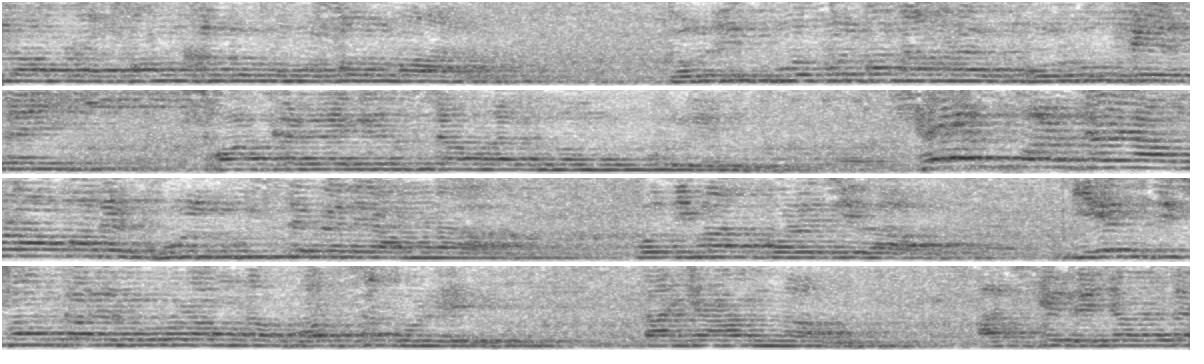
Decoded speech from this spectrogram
রেখেছিল আমরা সংখ্যালঘু মুসলমান, দলিত মুসলমান আমরা গরু খেয়ে সরকারের এগেনস্টে আমরা কোনো মুখ খুলিনি। শেষ পর্যায়ে আমরা আমাদের ভুল বুঝতে পেরে আমরা প্রতিবাদ করেছিলাম। টিএমসি সরকারের ওপর আমরা ভরসা করে তাকে আনলাম। আজকে রেজাল্টটা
